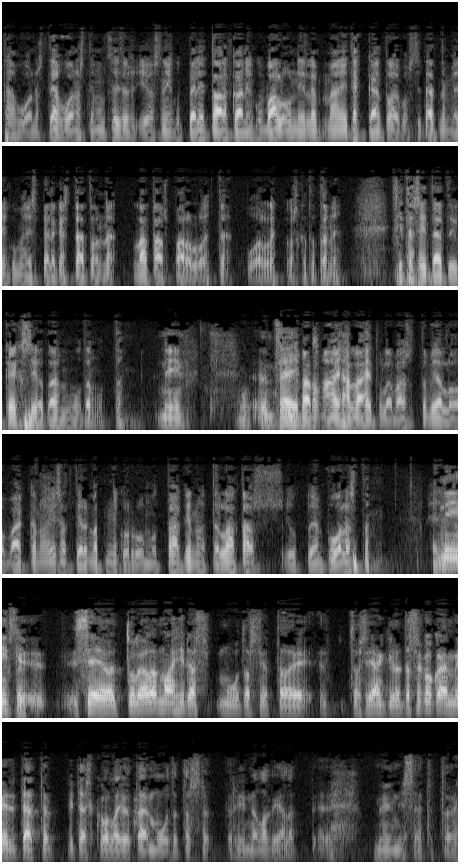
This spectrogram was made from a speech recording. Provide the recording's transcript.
tai huonosti ja huonosti, mutta siis jos, jos niinku pelit alkaa niinku valua niille, mä en itsekään toivo sitä, että ne niinku menisi pelkästään tuonne latauspalveluiden puolelle, koska tota, niin, sitä siitä täytyy keksiä jotain muuta, mutta niin. Mutta mut se ei varmaan ihan lähitulevaisuutta vielä ole, vaikka nuo isot firmat niin rummuttaakin noiden latausjuttujen puolesta. Niin, ky- se tulee olemaan hidas muutos ja toi, tosiaan kyllä tässä koko ajan mietitään, että pitäisikö olla jotain muuta tuossa rinnalla vielä eh, myynnissä, että toi,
